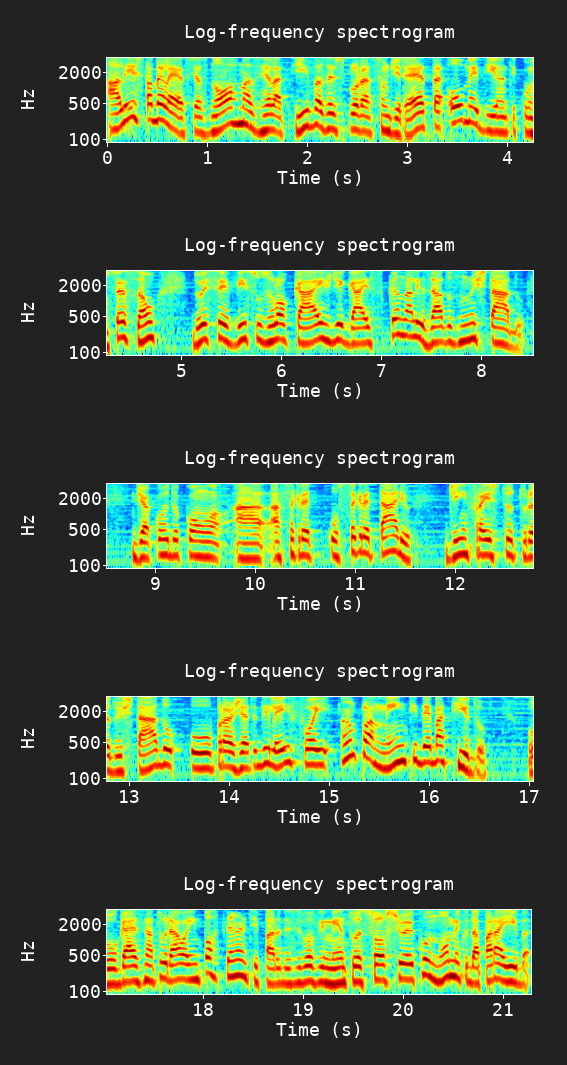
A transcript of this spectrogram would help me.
A lei estabelece as normas relativas à exploração direta ou mediante concessão dos serviços locais de gás canalizados no estado. De acordo com a, a secret, o secretário de Infraestrutura do Estado, o projeto de lei foi amplamente debatido. O gás natural é importante para o desenvolvimento socioeconômico da Paraíba,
